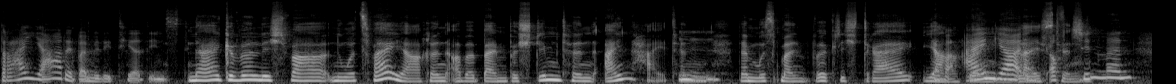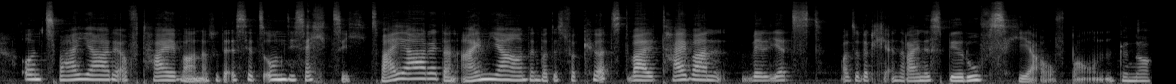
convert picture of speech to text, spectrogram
drei Jahre beim Militärdienst. Nein, gewöhnlich war nur zwei Jahre, aber beim bestimmten Einheiten, mm. dann muss man wirklich drei Jahre aber ein Jahr leisten. auf Chinmen und zwei Jahre auf Taiwan. Also der ist jetzt um die 60. Zwei Jahre, dann ein Jahr und dann wird es verkürzt, weil Taiwan will jetzt also wirklich ein reines Berufsheer aufbauen. Genau.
